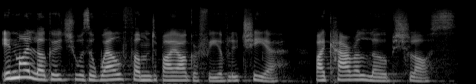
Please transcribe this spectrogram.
In my luggage was a well thumbed biography of Lucia by Carol Loeb Schloss.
